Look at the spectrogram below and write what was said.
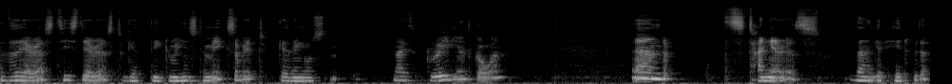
the areas, tease the areas to get the greens to mix a bit, getting those nice gradient going. And tiny areas then get hit with a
